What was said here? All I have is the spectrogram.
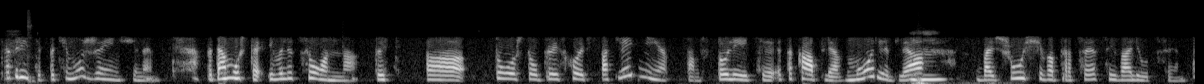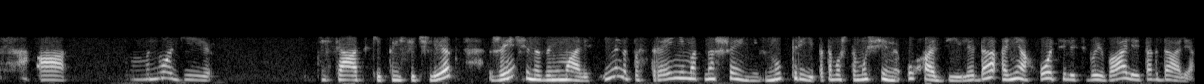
Смотрите, почему женщины? Потому что эволюционно, то есть э, то, что происходит в последние там, столетия, это капля в море для Мгм. большущего процесса эволюции. А многие десятки тысяч лет женщины занимались именно построением отношений внутри, потому что мужчины уходили, да, они охотились, воевали и так далее.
